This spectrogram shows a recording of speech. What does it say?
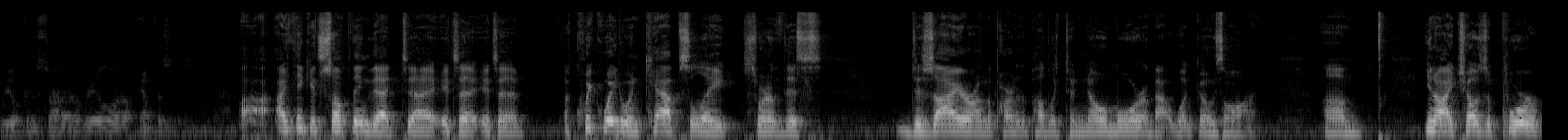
real concern, a real uh, emphasis. I I think it's something that uh, it's a it's a, a quick way to encapsulate sort of this desire on the part of the public to know more about what goes on. Um, you know, I chose a poor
